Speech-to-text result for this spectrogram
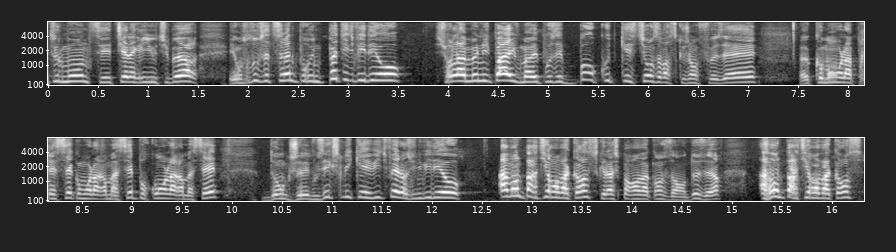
tout le monde, c'est Etienne Agri YouTuber et on se retrouve cette semaine pour une petite vidéo sur la menu paille. Vous m'avez posé beaucoup de questions, savoir ce que j'en faisais, euh, comment on la pressait, comment on la ramassait, pourquoi on la ramassait. Donc je vais vous expliquer vite fait dans une vidéo avant de partir en vacances, parce que là je pars en vacances dans deux heures, avant de partir en vacances,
